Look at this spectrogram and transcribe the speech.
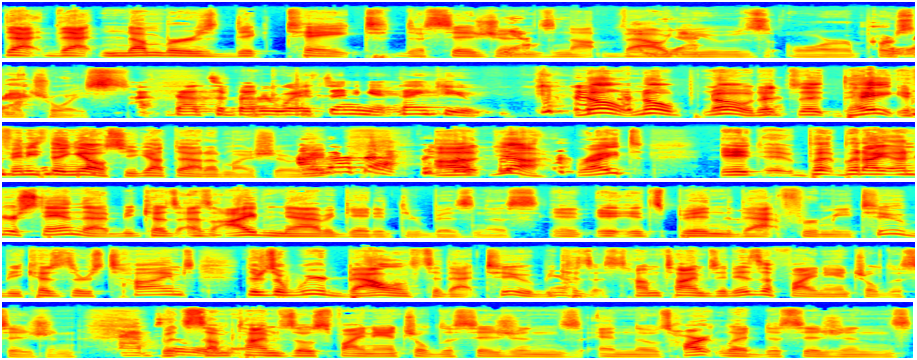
That that numbers dictate decisions, yeah. not values exactly. or personal Correct. choice. That's a better okay. way of saying it. Thank you. no, no, no. That's that. Hey, if anything else, you got that on my show, right? I got that. uh, yeah. Right. It, but but I understand that because as I've navigated through business, it, it has been that for me too. Because there's times there's a weird balance to that too. Because yeah. sometimes it is a financial decision, Absolutely. but sometimes those financial decisions and those heart led decisions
